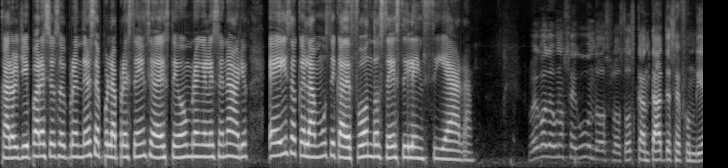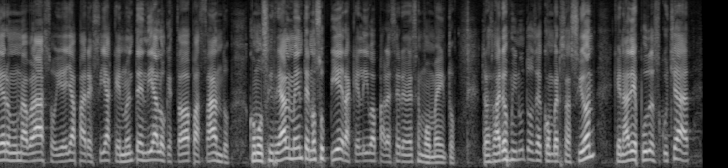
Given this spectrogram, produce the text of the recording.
Carol G pareció sorprenderse por la presencia de este hombre en el escenario e hizo que la música de fondo se silenciara. Luego de unos segundos, los dos cantantes se fundieron en un abrazo y ella parecía que no entendía lo que estaba pasando, como si realmente no supiera que él iba a aparecer en ese momento. Tras varios minutos de conversación que nadie pudo escuchar,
